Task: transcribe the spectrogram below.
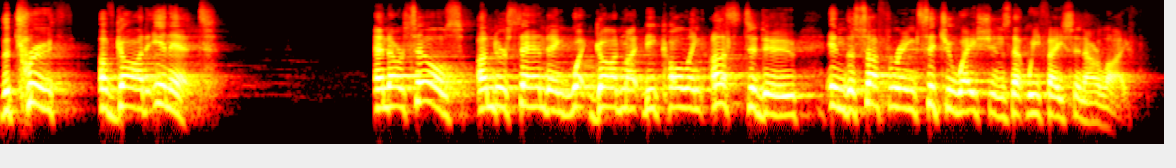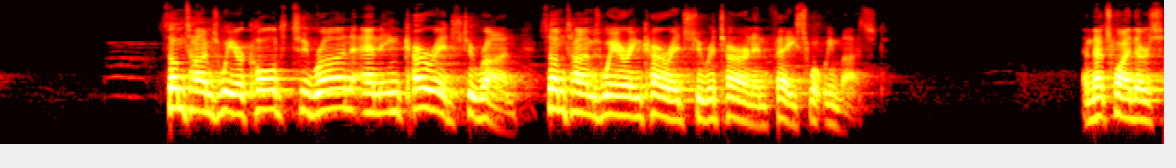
the truth of God in it and ourselves understanding what God might be calling us to do in the suffering situations that we face in our life. Sometimes we are called to run and encouraged to run. Sometimes we are encouraged to return and face what we must. And that's why there's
